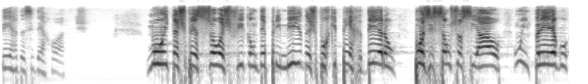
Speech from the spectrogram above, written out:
Perdas e derrotas. Muitas pessoas ficam deprimidas porque perderam posição social, um emprego,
